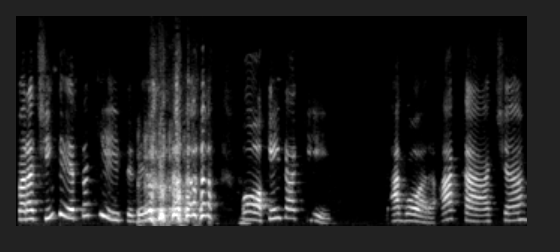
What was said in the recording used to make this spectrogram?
Paraty inteiro tá aqui, entendeu? Ó, quem tá aqui? Agora, a Kátia,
